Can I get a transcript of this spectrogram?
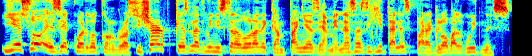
y eso es de acuerdo con Rosy Sharp, que es la administradora de campañas de amenazas digitales para Global Witness.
